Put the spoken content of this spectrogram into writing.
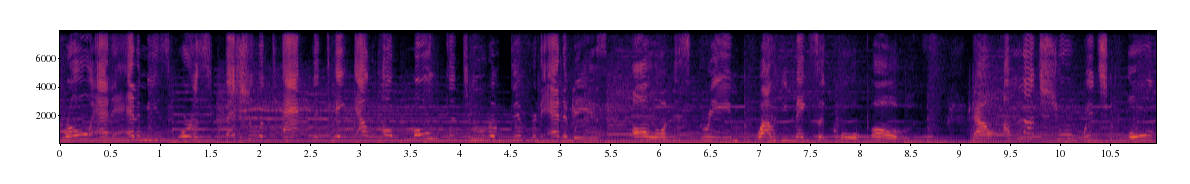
throw at enemies for a special attack to take out a multitude of different enemies all on the screen while he makes a cool pose. Now, I'm not sure which old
